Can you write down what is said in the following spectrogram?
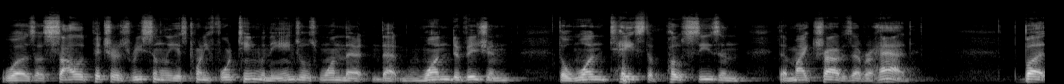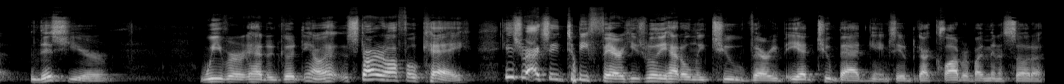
was a solid pitcher as recently as 2014 when the Angels won that, that one division, the one taste of postseason that Mike Trout has ever had. But this year, Weaver had a good, you know, started off okay. He's actually, to be fair, he's really had only two very, he had two bad games. He got clobbered by Minnesota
